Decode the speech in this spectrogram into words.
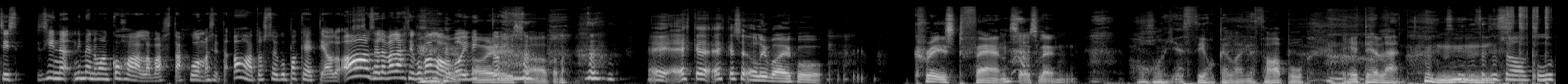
siis siinä nimenomaan kohdalla vasta huomasin, että aah, tuossa on joku pakettiauto. Aa, siellä välähti joku valo, voi vittu. Oi saatana. Ei, ehkä, ehkä se oli vaan joku crazed fan. Se oli silleen, oh jes, jokelainen saapuu etelään. Mm. se saapuu.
